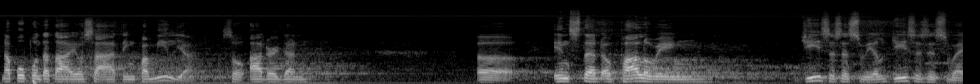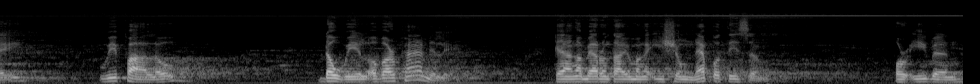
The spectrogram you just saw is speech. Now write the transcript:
Napupunta tayo sa ating pamilya. So other than uh, instead of following Jesus' will, Jesus' way, we follow the will of our family. Kaya nga meron tayong mga isyong nepotism or even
